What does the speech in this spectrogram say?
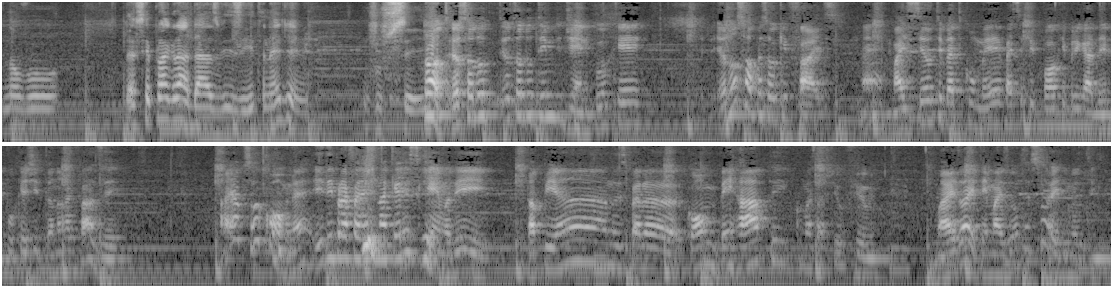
não vou Deve ser pra agradar as visitas, né, Jenny? Não sei. Pronto, eu sou, do, eu sou do time de Jenny, porque eu não sou a pessoa que faz, né? Mas se eu tiver de comer, vai ser pipoca e brigadeiro, porque Gitana vai fazer. Aí a pessoa come, né? E de preferência naquele esquema de tapeando, espera, come bem rápido e começa a assistir o filme. Mas aí, tem mais uma pessoa aí do meu time.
